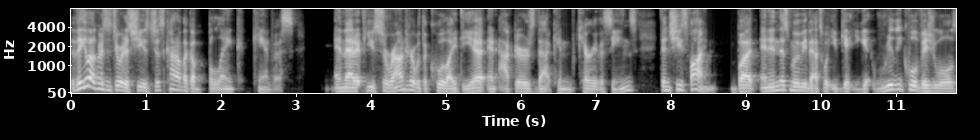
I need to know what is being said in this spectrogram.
The thing about Kristen Stewart is she is just kind of like a blank canvas, and that if you surround her with a cool idea and actors that can carry the scenes, then she's fine. But and in this movie, that's what you get. You get really cool visuals.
